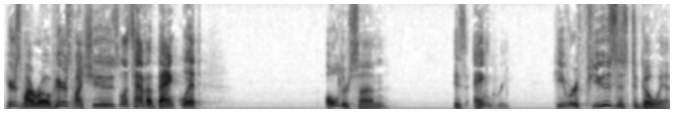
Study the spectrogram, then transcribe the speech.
Here's my robe. Here's my shoes. Let's have a banquet. Older son is angry. He refuses to go in.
